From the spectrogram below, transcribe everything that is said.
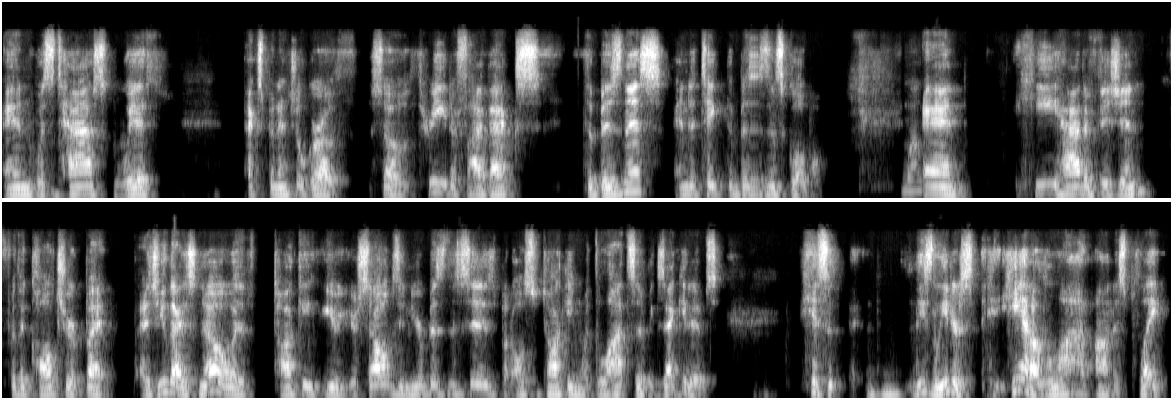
and was tasked with exponential growth. So three to five x the business and to take the business global. Wow. And he had a vision for the culture, but as you guys know, talking yourselves in your businesses, but also talking with lots of executives. His these leaders, he had a lot on his plate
